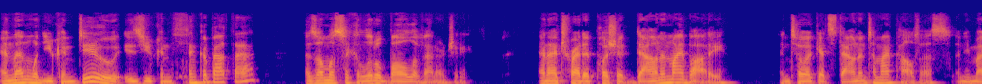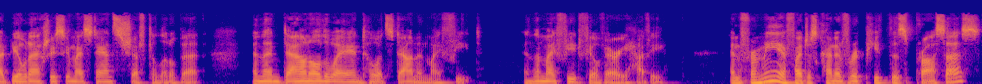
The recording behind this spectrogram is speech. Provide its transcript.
And then what you can do is you can think about that as almost like a little ball of energy. And I try to push it down in my body until it gets down into my pelvis. And you might be able to actually see my stance shift a little bit. And then down all the way until it's down in my feet. And then my feet feel very heavy. And for me, if I just kind of repeat this process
